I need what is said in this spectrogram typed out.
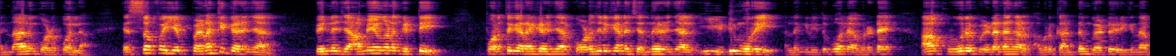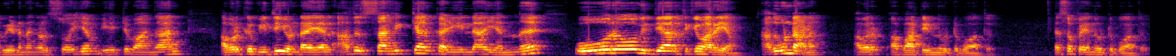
എന്നാലും കുഴപ്പമില്ല. എസ് എഫ് ഐയെ പിണക്കി കഴിഞ്ഞാൽ പിന്നെ ജാമ്യങ്ങളും കിട്ടി പുറത്തേക്ക് ഇറങ്ങിക്കഴിഞ്ഞാൽ കോളേജിലേക്ക് തന്നെ ചെന്ന് കഴിഞ്ഞാൽ ഈ ഇടിമുറി അല്ലെങ്കിൽ ഇതുപോലെ അവരുടെ ആ ക്രൂര പീഡനങ്ങൾ അവർ കണ്ടും കേട്ടും ഇരിക്കുന്ന പീഡനങ്ങൾ സ്വയം ഏറ്റുവാങ്ങാൻ അവർക്ക് വിധിയുണ്ടായാൽ അത് സഹിക്കാൻ കഴിയില്ല എന്ന് ഓരോ വിദ്യാർത്ഥിക്കും അറിയാം. അതുകൊണ്ടാണ് അവർ ആ പാർട്ടിയിൽ നിന്ന് വിട്ടുപോകാത്തത്. എസ് എഫ് ഐ നിന്ന് വിട്ടുപോകാത്തത്.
